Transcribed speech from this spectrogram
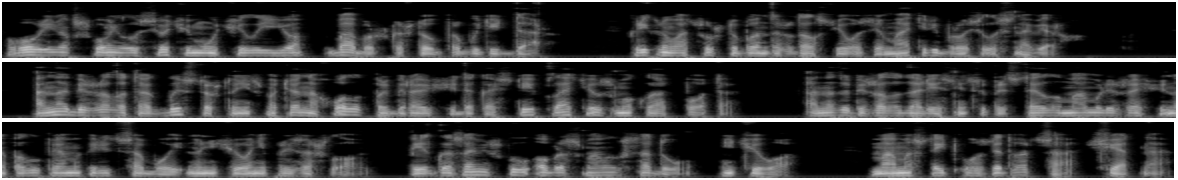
Вовремя вспомнила все, чему учила ее бабушка, чтобы пробудить дар. Крикнув отцу, чтобы он дождался его возле матери, бросилась наверх. Она бежала так быстро, что, несмотря на холод, пробирающий до костей, платье взмокло от пота. Она добежала до лестницы, представила маму, лежащую на полу прямо перед собой, но ничего не произошло. Перед глазами всплыл образ мамы в саду. Ничего. Мама стоит возле дворца. Тщетно.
